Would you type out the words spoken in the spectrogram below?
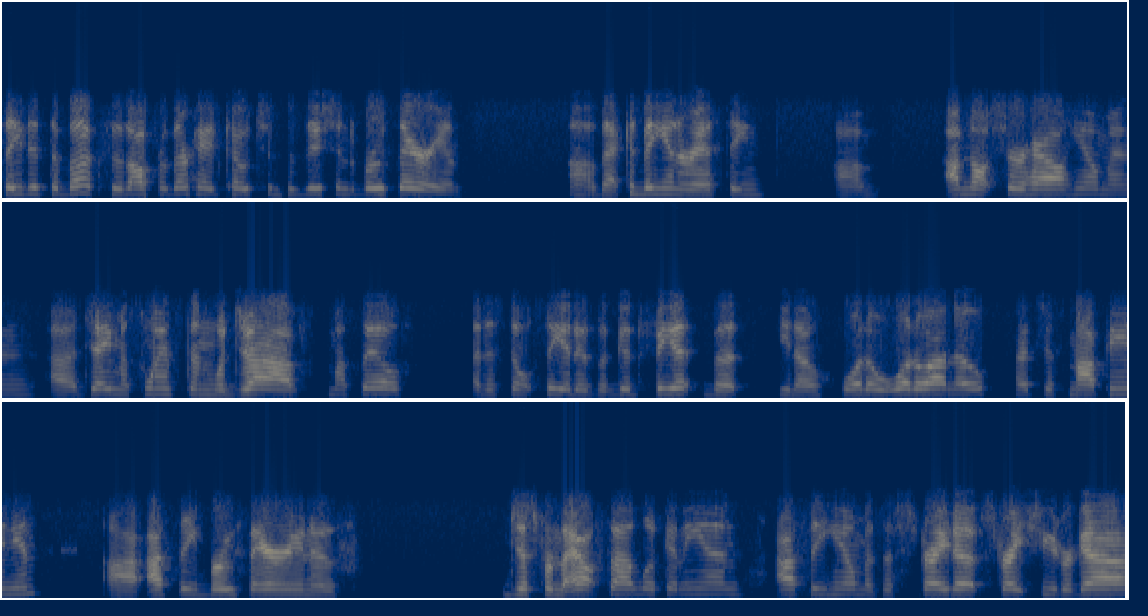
see that the Bucks has offered their head coaching position to Bruce Arians. Uh, that could be interesting. Um, I'm not sure how him and uh, Jameis Winston would jive myself. I just don't see it as a good fit. But you know, what do what do I know? That's just my opinion. Uh, I see Bruce Arian as just from the outside looking in. I see him as a straight up, straight shooter guy,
